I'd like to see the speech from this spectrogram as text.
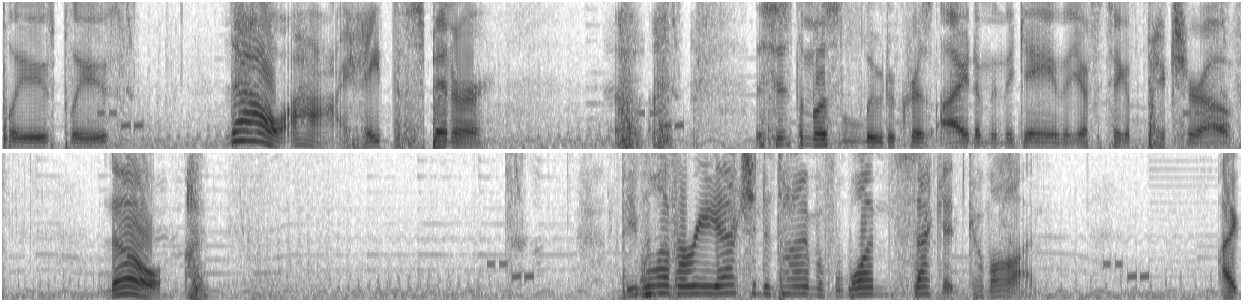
Please, please. No! Ah, I hate the spinner. This is the most ludicrous item in the game that you have to take a picture of. No! People have a reaction time of one second, come on. I...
